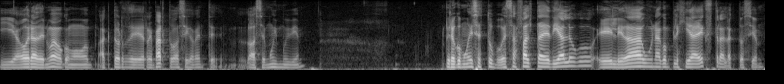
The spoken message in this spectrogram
Y ahora de nuevo como actor de reparto, básicamente, lo hace muy muy bien. Pero como dices tú, esa falta de diálogo eh, le da una complejidad extra a la actuación.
